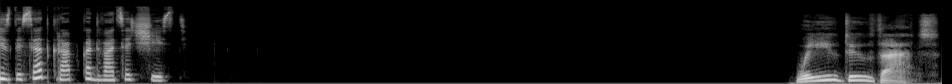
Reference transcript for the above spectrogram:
60.26 Will you do that?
